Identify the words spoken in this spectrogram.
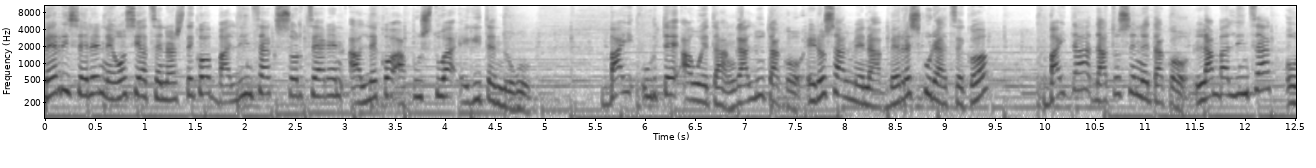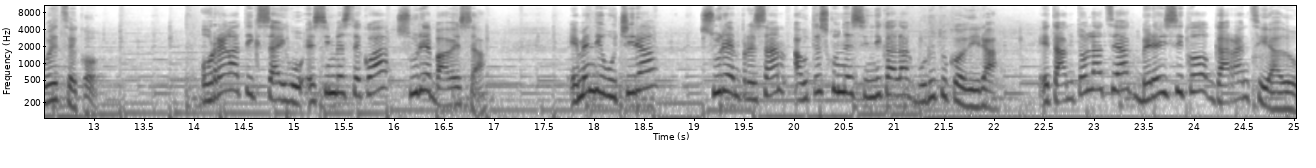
berriz ere negoziatzen hasteko baldintzak sortzearen aldeko apustua egiten dugu. Bai urte hauetan galdutako erosalmena berreskuratzeko, baita datozenetako lan baldintzak hobetzeko. Horregatik zaigu ezinbestekoa zure babesa. Hemen digutxira, zure enpresan hautezkunde sindikalak burutuko dira, eta antolatzeak bereiziko garrantzia du.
